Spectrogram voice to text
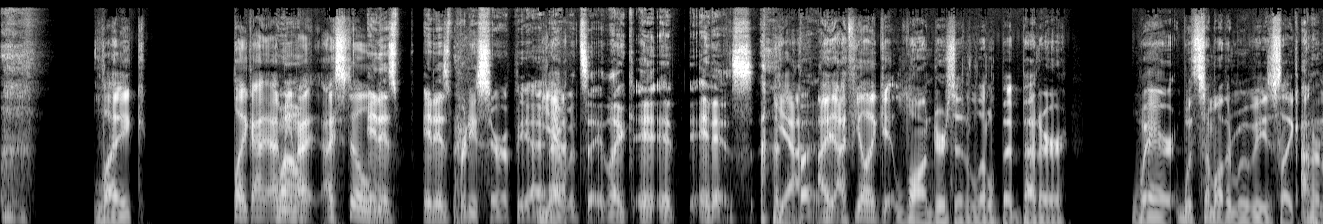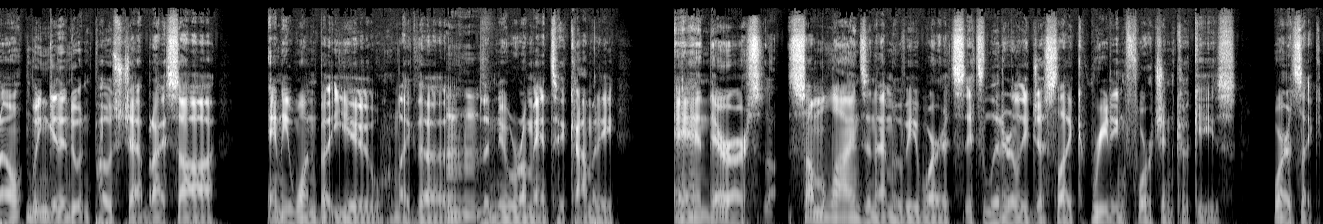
like like I, I mean I, I still It is it is pretty syrupy, I, Yeah. I would say. Like it it, it is. yeah but I, I feel like it launders it a little bit better where with some other movies like i don't know we can get into it in post chat but i saw anyone but you like the Mhm. the new romantic comedy. And there are some lines in that movie where it's it's literally just like reading fortune cookies where it's like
